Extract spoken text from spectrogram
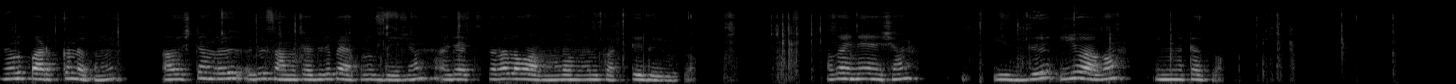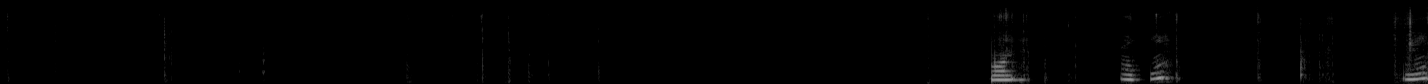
നമ്മൾ പടക്കം ഉണ്ടാക്കണേ ആവശ്യം നമ്മൾ ഒരു സമചതുര പേപ്പർ ഉദ്ദേശം അതിന്റെ എക്സ്ട്രാ ഉള്ള ഭാഗങ്ങൾ നമ്മൾ കട്ട് ചെയ്ത് വെക്കുക അപ്പോൾ അതിന് ശേഷം ഇത് ഈ ഭാഗം ഇങ്ങോട്ട് വെക്കുക. ആക്കി ഇനി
